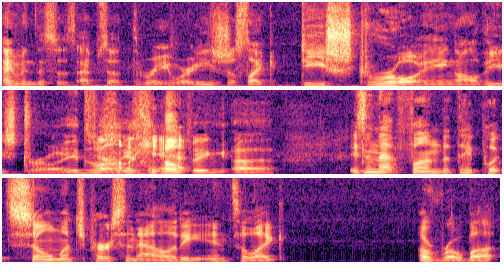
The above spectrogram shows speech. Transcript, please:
I mean, this is episode three where he's just like destroying all these droids while Oh, he's yeah. helping. Uh, Isn't that fun that they put so much personality into like a robot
